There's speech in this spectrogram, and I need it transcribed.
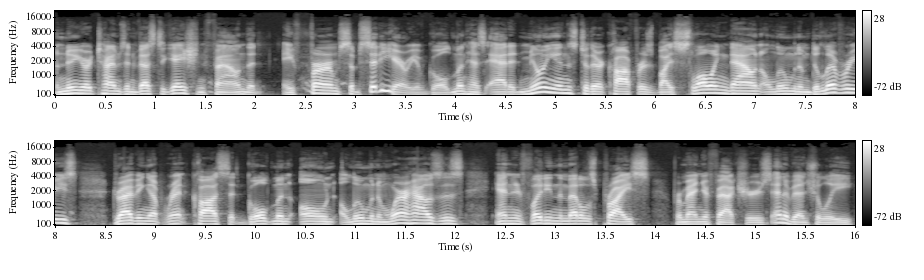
A New York Times investigation found that a firm subsidiary of Goldman has added millions to their coffers by slowing down aluminum deliveries, driving up rent costs at Goldman owned aluminum warehouses, and inflating the metal's price for manufacturers and eventually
